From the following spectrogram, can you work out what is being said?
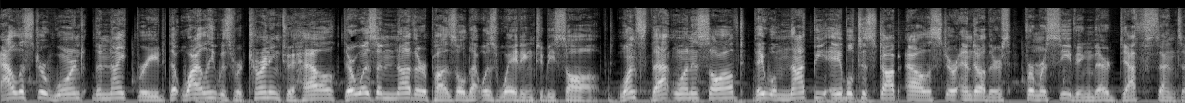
Alastor warned the Nightbreed that while he was returning to Hell, there was another puzzle that was waiting to be solved. Once that one is solved, they will not be able to stop Alastor and others from receiving their death sentence.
